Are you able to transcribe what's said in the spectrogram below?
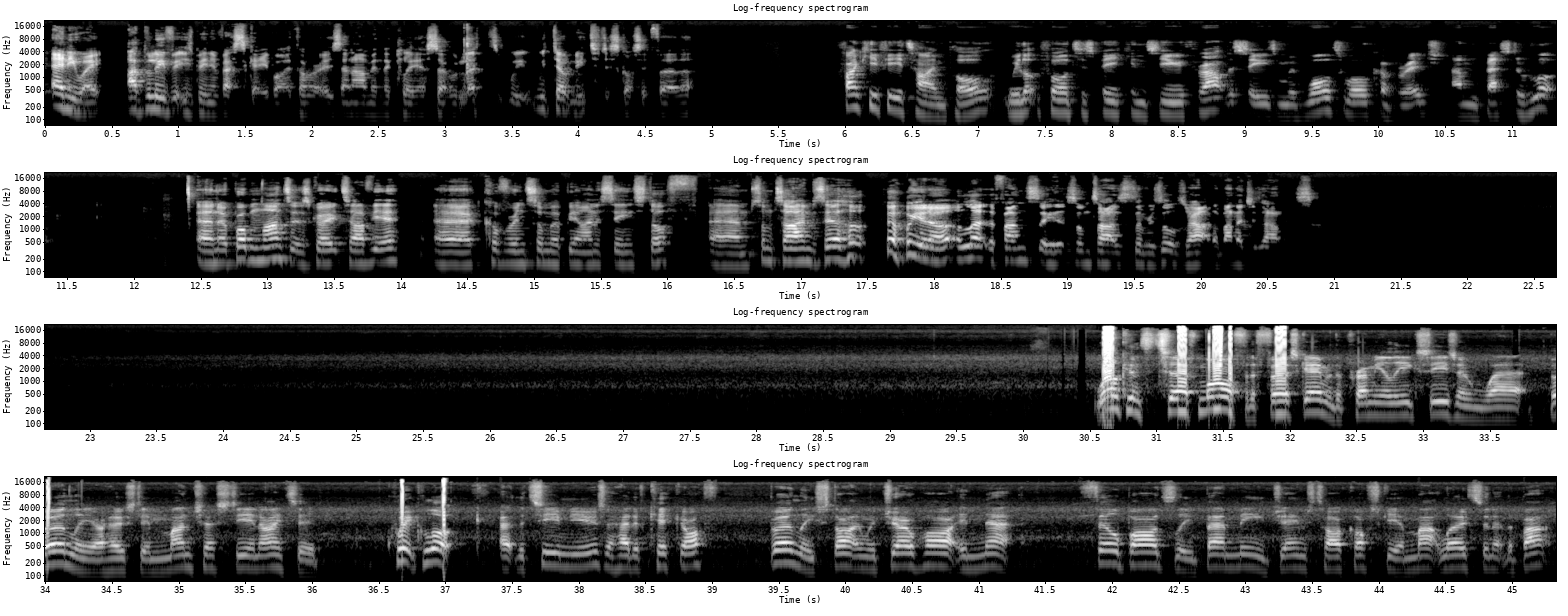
Anyway, I believe that he's been investigated by authorities and I'm in the clear, so let's, we, we don't need to discuss it further. Thank you for your time, Paul. We look forward to speaking to you throughout the season with wall to wall coverage and best of luck. Uh, no problem, Lance. It was great to have you uh, covering some of behind the scenes stuff. Um, sometimes, you know, I'll let the fans see that sometimes the results are out of the manager's hands. Welcome to Turf Moor for the first game of the Premier League season where Burnley are hosting Manchester United. Quick look at the team news ahead of kick-off. Burnley starting with Joe Hart in net, Phil Bardsley, Ben Mead, James Tarkowski and Matt Lowton at the back.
